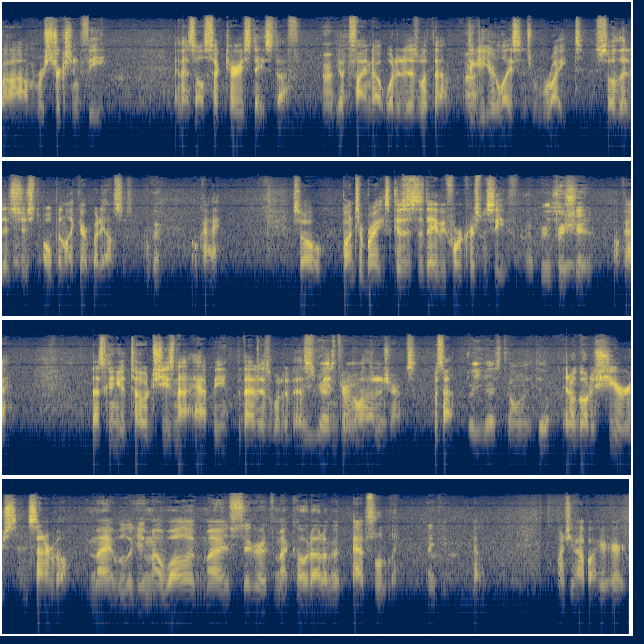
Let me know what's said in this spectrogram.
um, restriction fee, and that's all Secretary of State stuff. You have to find out what it is with them to get your license right, so that it's just open like everybody else's. Okay. Okay. So bunch of breaks because it's the day before Christmas Eve. I appreciate, it. Okay. That's gonna get towed. She's not happy, but that is what it is. you guys Being driven towing without it too? insurance. What's that? Are you guys towing it too? It'll go to Shears in Centerville. Am I able to get my wallet, my cigarettes, my coat out of it? Absolutely. Thank you. Yep. Why don't you hop out here, Eric?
